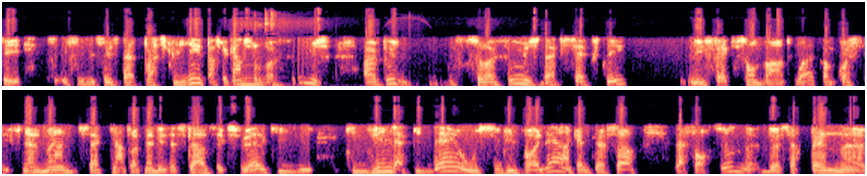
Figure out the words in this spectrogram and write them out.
c'est particulier parce que quand tu mm. refuses un peu, tu refuses d'accepter les faits qui sont devant toi, comme quoi c'était finalement une secte qui entretenait des esclaves sexuels, qui qui dilapidait aussi, qui volait en quelque sorte la fortune de certaines euh,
